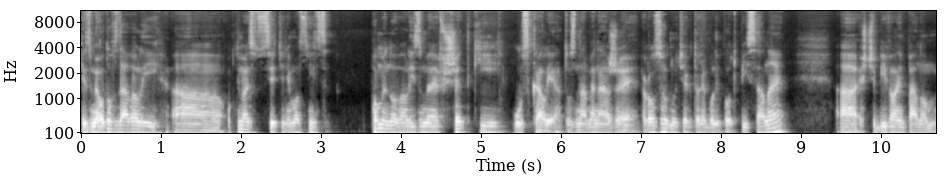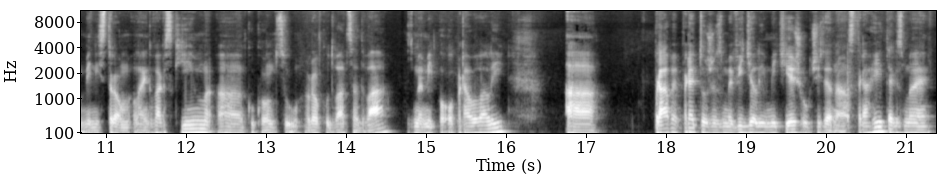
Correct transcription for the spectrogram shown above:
Keď sme odovzdávali a, optimalizáciu siete nemocníc, pomenovali sme všetky úskalia. To znamená, že rozhodnutia, ktoré boli podpísané, a ešte bývalým pánom ministrom Lengvarským a ku koncu roku 22 sme my poopravovali a práve preto, že sme videli my tiež určité nástrahy, tak sme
